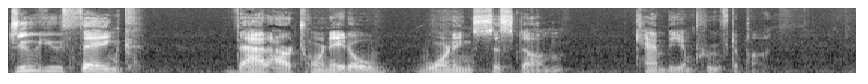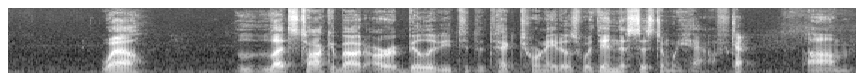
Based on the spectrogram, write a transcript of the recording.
Do you think that our tornado warning system can be improved upon? Well, let's talk about our ability to detect tornadoes within the system we have. Okay. Um,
